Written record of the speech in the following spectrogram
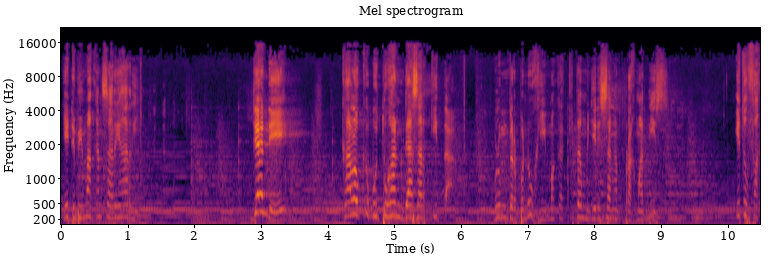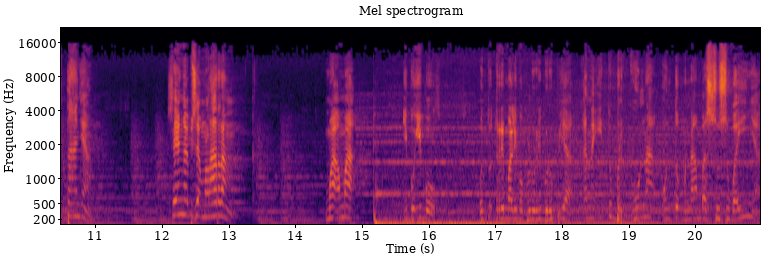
Ya demi makan sehari-hari. Jadi kalau kebutuhan dasar kita belum terpenuhi maka kita menjadi sangat pragmatis. Itu faktanya. Saya nggak bisa melarang mak-mak, ibu-ibu untuk terima 50 ribu rupiah karena itu berguna untuk menambah susu bayinya.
